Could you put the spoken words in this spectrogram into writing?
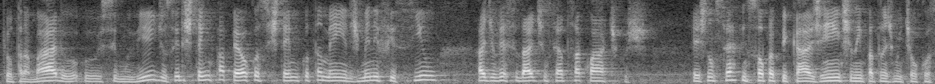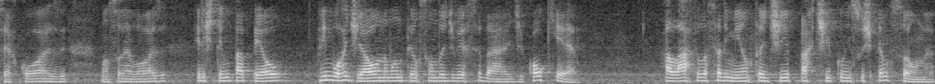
que eu trabalho, os simulídeos, eles têm um papel ecossistêmico também, eles beneficiam a diversidade de insetos aquáticos. Eles não servem só para picar a gente, nem para transmitir ococercose, mansonelose. Eles têm um papel primordial na manutenção da diversidade. Qual que é? A larva se alimenta de partículas em suspensão, né?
